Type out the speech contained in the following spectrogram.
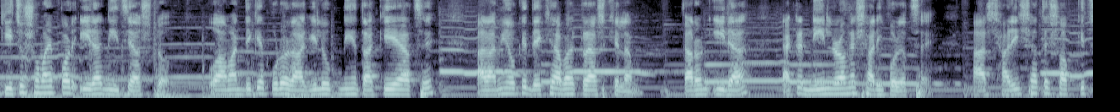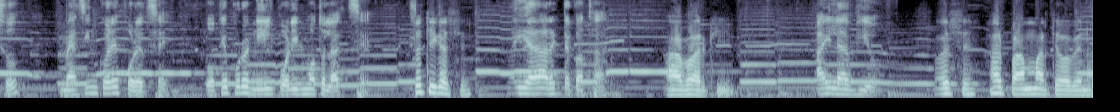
কিছু সময় পর ইরা নিচে আসলো। ও আমার দিকে পুরো রাগি লুক নিয়ে তাকিয়ে আছে আর আমি ওকে দেখে আবার ক্রাশ খেলাম। কারণ ইরা একটা নীল রঙের শাড়ি পরেছে আর শাড়ির সাথে সব কিছু ম্যাচিং করে পরেছে। ওকে পুরো নীল পরীর মতো লাগছে। তো ঠিক আছে। ভাইয়া আরেকটা কথা। আবার কি? আই লাভ ইউ হয়েছে আর পাম মারতে হবে না।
